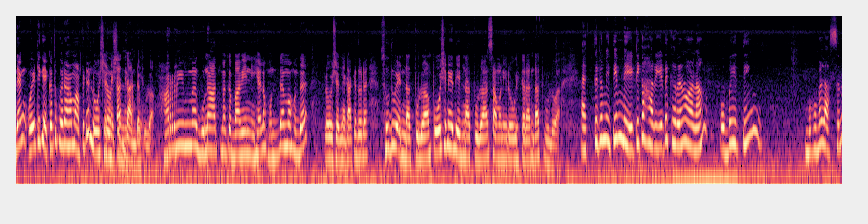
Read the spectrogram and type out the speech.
දැන් ඔය ටික එකතු කරාම අපිට ලෝෂන් එකක් ගන්න පුළුවන්. හරිම ගුණාත්මක බවින් ඉහළ හොඳම හොඳ ලෝෂන් එකක්. එතකොට සුදු වෙන්නත් පුළුවන් පෝෂණය දෙන්නත් පුළුවන් සම නිරෝගී කරන්නත් පුළුවන්. ඇත්තටම ඉතින් මේ ටික හරියට කරනවා නම් ඔබ ඉතින් බොහොම ලස්සන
